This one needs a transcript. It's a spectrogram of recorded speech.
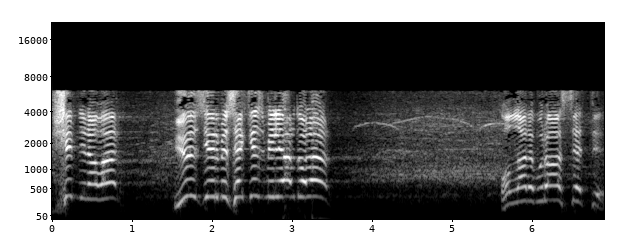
Şimdi ne var? 128 milyar dolar. Onları bu rahatsız etti.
